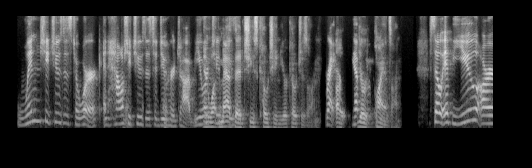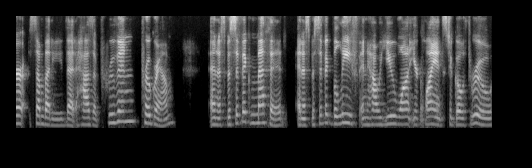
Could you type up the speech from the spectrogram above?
when she chooses to work, and how she chooses to do and, her job. You and are what method she's coaching your coaches on, right? Or yep. your clients on. So if you are somebody that has a proven program and a specific method and a specific belief in how you want your clients to go through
